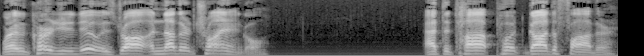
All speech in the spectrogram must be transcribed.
What I encourage you to do is draw another triangle. At the top, put God the Father.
